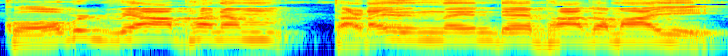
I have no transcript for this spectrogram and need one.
കോവിഡ് വ്യാപനം തടയുന്നതിന്റെ ഭാഗമായി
